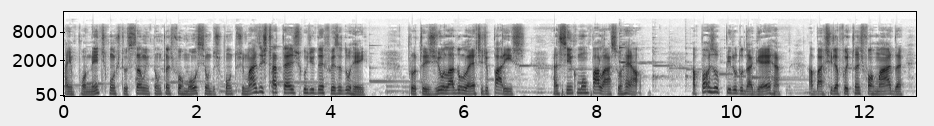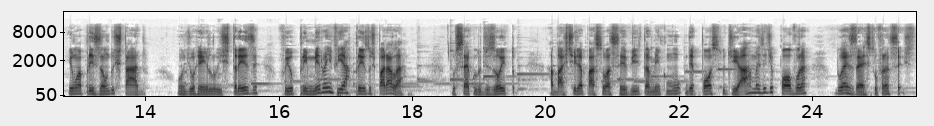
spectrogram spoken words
A imponente construção então transformou-se em um dos pontos mais estratégicos de defesa do rei, protegia o lado leste de Paris, assim como um palácio real. Após o período da guerra, a Bastilha foi transformada em uma prisão do Estado, onde o rei Luís XIII foi o primeiro a enviar presos para lá. No século XVIII, a Bastilha passou a servir também como depósito de armas e de pólvora do exército francês.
